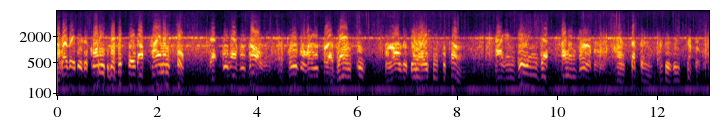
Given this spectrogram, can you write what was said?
However, it is according to the dictate of time and fate that we have resolved pave the way for a grand peace for all the generations to come by enduring the unendurable and suffering is insufferable.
